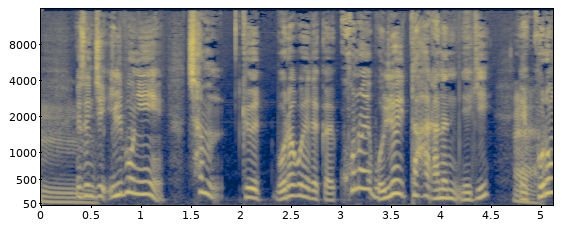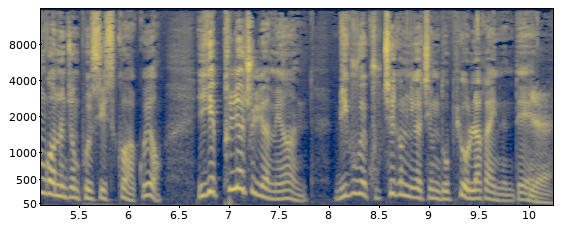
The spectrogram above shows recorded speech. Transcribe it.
음. 그래서 이제 일본이 참 그 뭐라고 해야 될까요? 코너에 몰려 있다라는 얘기 예. 예, 그런 거는 좀 볼 수 있을 것 같고요. 이게 풀려주려면 미국의 국채 금리가 지금 높이 올라가 있는데 예.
